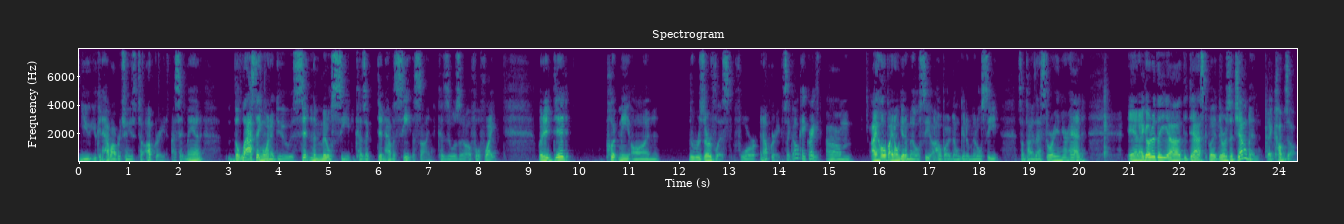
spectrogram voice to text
you you can have opportunities to upgrade. I said, man, the last thing I want to do is sit in the middle seat because I didn't have a seat assigned because it was a, a full flight, but it did put me on the reserve list for an upgrade. It's like, okay, great. Um, I hope I don't get a middle seat. I hope I don't get a middle seat. Sometimes that story in your head. And I go to the uh, the desk, but there was a gentleman that comes up,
